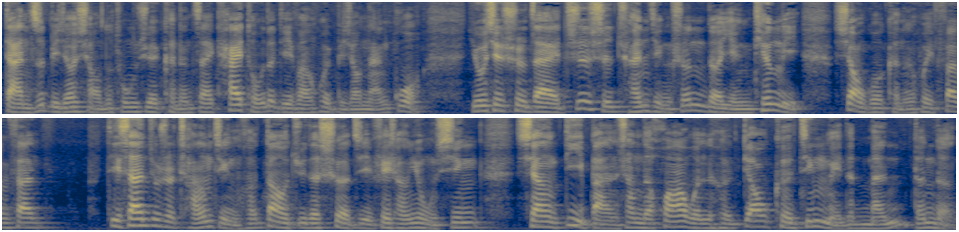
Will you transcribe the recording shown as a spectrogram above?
胆子比较小的同学，可能在开头的地方会比较难过，尤其是在支持全景声的影厅里，效果可能会翻番。第三就是场景和道具的设计非常用心，像地板上的花纹和雕刻精美的门等等，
